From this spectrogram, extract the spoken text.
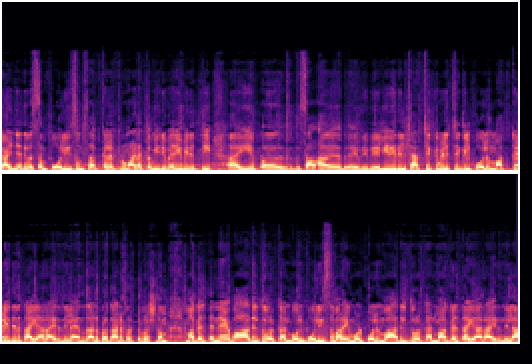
കഴിഞ്ഞ ദിവസം പോലീസും സബ് കളക്ടറും അടക്കം ഇരുവരെയും ഇരുത്തി ഈ വലിയ രീതിയിൽ ചർച്ചയ്ക്ക് വിളിച്ചെങ്കിൽ പോലും മക്കൾ ഇതിന് തയ്യാറായിരുന്നില്ല എന്നതാണ് പ്രധാനപ്പെട്ട പ്രശ്നം. മകൾ തന്നെ വാതിൽ തുറക്കാൻ പോലും പോലീസ് പറയുമ്പോൾ പോലും വാതിൽ തുറക്കാൻ മകൾ തയ്യാറായിരുന്നില്ല.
